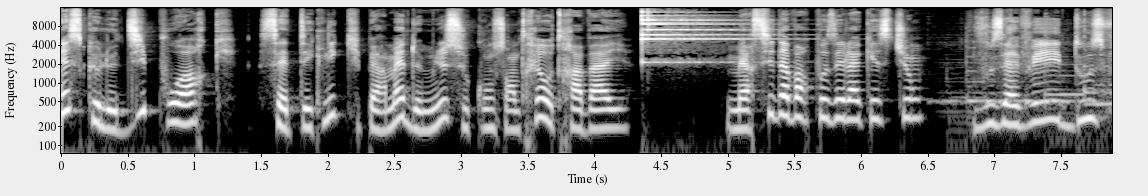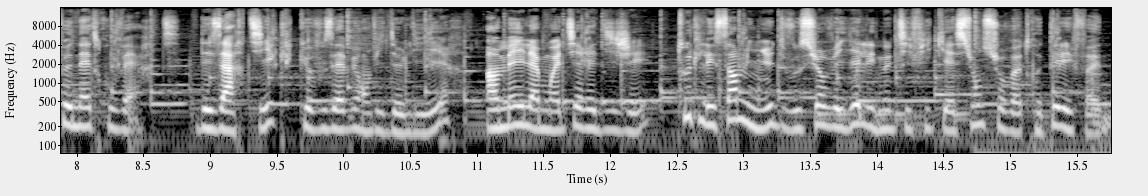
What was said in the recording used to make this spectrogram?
Qu'est-ce que le deep work? Cette technique qui permet de mieux se concentrer au travail. Merci d'avoir posé la question. Vous avez 12 fenêtres ouvertes, des articles que vous avez envie de lire, un mail à moitié rédigé. Toutes les 5 minutes, vous surveillez les notifications sur votre téléphone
